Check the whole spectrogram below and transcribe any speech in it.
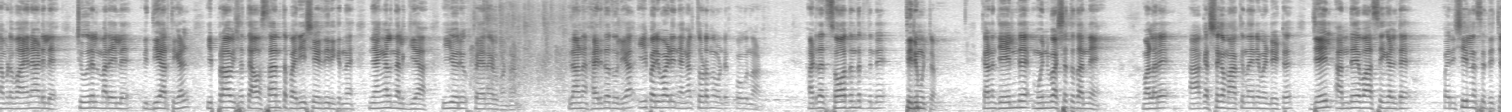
നമ്മുടെ വയനാടിലെ ചൂരൽമലയിലെ വിദ്യാർത്ഥികൾ ഇപ്രാവശ്യത്തെ അവസാനത്തെ പരീക്ഷ എഴുതിയിരിക്കുന്ന ഞങ്ങൾ നൽകിയ ഈ ഒരു പേനകൾ കൊണ്ടാണ്. ഇതാണ് ഹരിതതൂലിക ഈ പരിപാടി ഞങ്ങൾ തുടർന്നുകൊണ്ട് പോകുന്നതാണ്. അടുത്ത സ്വാതന്ത്ര്യത്തിന്റെ തിരുമുറ്റം. കാരണം ജയിലിന്റെ മുൻവശത്ത് തന്നെ വളരെ ആകർഷകമാക്കുന്നതിന് വേണ്ടിയിട്ട് ജയിൽ അന്തേവാസികളുടെ പരിശീലനം സിദ്ധിച്ച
